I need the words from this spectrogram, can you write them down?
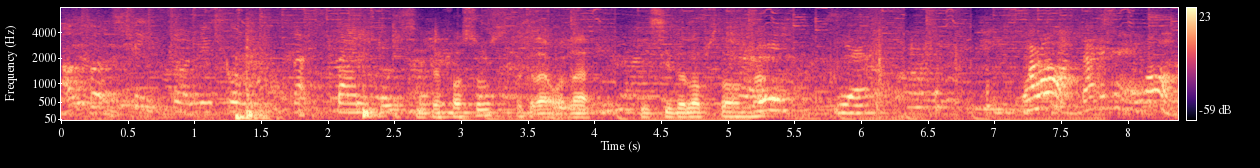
I've got seats on it, got. See the fossils? Look at that one there. Do you see the lobster on that? Yeah. Wow, that is a prawn.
